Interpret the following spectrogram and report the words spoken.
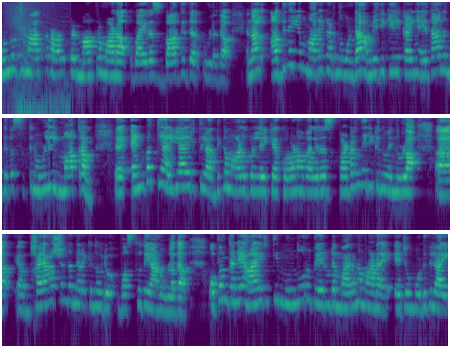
മുന്നൂറ്റി നാൽപ്പത് ആളുകൾ മാത്രമാണ് വൈറസ് ബാധിതർ ഉള്ളത്. എന്നാൽ അതിനെയും മറികടന്നുകൊണ്ട് അമേരിക്കയിൽ കഴിഞ്ഞ ഏതാനും ദിവസത്തിനുള്ളിൽ മാത്രം എൺപത്തി അയ്യായിരത്തിലധികം ആളുകളിലേക്ക് കൊറോണ വൈറസ് പടർന്നിരിക്കുന്നു എന്നുള്ള ഭയാശങ്ക നിറയ്ക്കുന്ന ഒരു വസ്തുതയാണ് ഉള്ളത്. ഒപ്പം തന്നെ ആയിരത്തി മുന്നൂറ് പേരുടെ മരണമാണ് ഏറ്റവും ഒടുവിലായി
